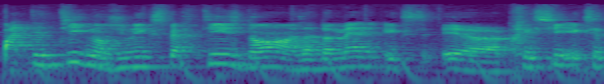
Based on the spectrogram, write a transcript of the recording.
pathétiques dans une expertise dans un domaine précis etc.,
